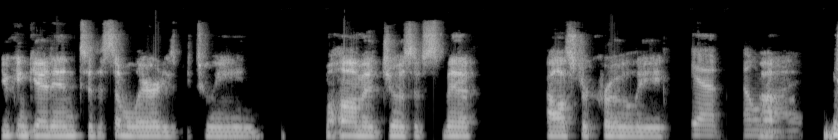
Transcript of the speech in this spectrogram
You can get into the similarities between Muhammad, Joseph Smith, Aleister Crowley, yeah. L. Ron. uh,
